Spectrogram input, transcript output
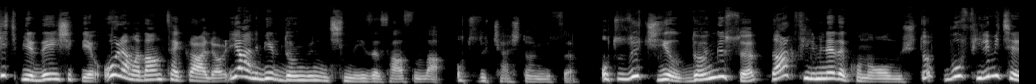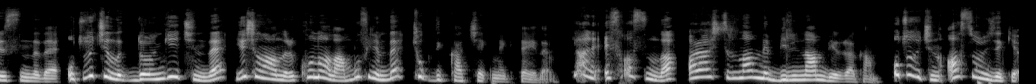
hiçbir değişikliğe uğramadan tekrarlıyor. Yani bir döngünün içindeyiz esasında 33 yaş döngüsü. 33 yıl döngüsü Dark filmine de konu olmuştu. Bu film içerisinde de 33 yıllık döngü içinde yaşananları konu alan bu filmde çok dikkat çekmekteydi. Yani esasında araştırılan ve bilinen bir rakam. 33'ün astrolojideki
